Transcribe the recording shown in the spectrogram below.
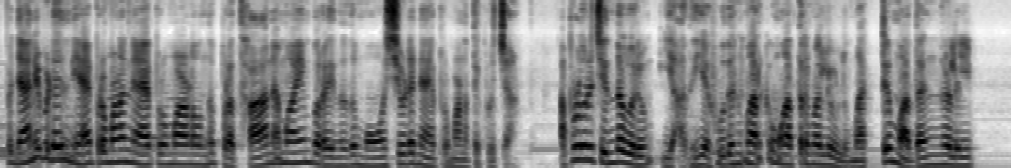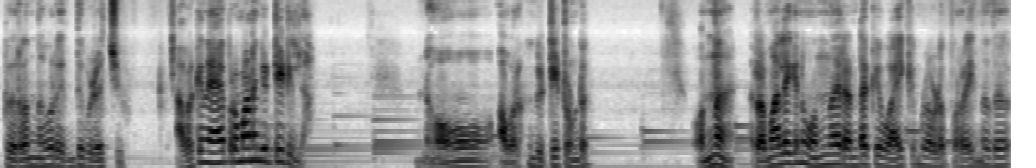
അപ്പം ഞാനിവിടെ ന്യായപ്രമാണം ന്യായപ്രമാണം എന്ന് പ്രധാനമായും പറയുന്നത് മോശയുടെ ന്യായപ്രമാണത്തെക്കുറിച്ചാണ്. അപ്പോൾ ഒരു ചിന്ത വരും അത് യഹൂദന്മാർക്ക് മാത്രമല്ലേ ഉള്ളൂ. മറ്റ് മതങ്ങളിൽ പിറന്നവർ എന്ത് പിഴച്ചു? അവർക്ക് ന്യായപ്രമാണം കിട്ടിയിട്ടില്ല. നോ അവർക്കും കിട്ടിയിട്ടുണ്ട്. ഒന്ന് റമാലേഖനം ഒന്ന് രണ്ടൊക്കെ വായിക്കുമ്പോൾ അവിടെ പറയുന്നത്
